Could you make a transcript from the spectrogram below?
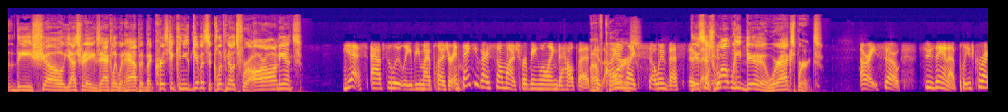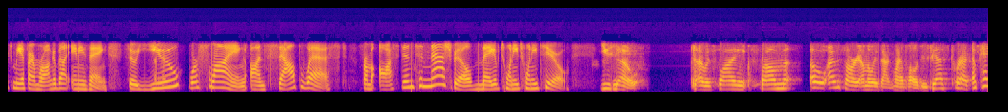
the show yesterday exactly what happened. But Kristen, can you give us a cliff notes for our audience? Yes, absolutely. It'd be my pleasure. And thank you guys so much for being willing to help us because I am like so invested. in This is what we do. We're experts. All right. So, Susanna, please correct me if I'm wrong about anything. So, you were flying on Southwest from Austin to Nashville, May of 2022. You No, I was flying from. Oh, I'm sorry. On the way back, my apologies. Yes, correct. Okay,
